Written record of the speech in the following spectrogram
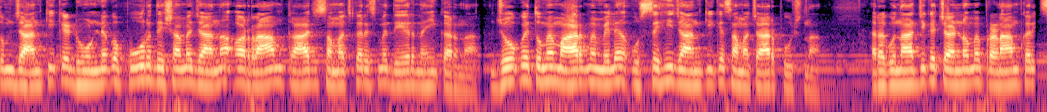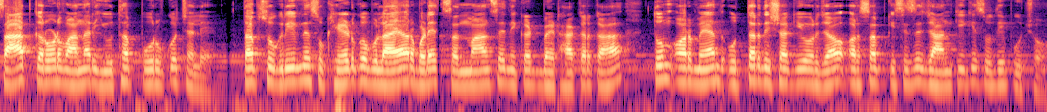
तुम जानकी के ढूँढने को पूर्व दिशा में जाना और राम काज समझकर इसमें देर नहीं करना। जो कोई तुम्हें मार्ग में मिले, उससे ही जानकी के समाचार पूछना। रघुनाथ जी के चरणों में प्रणाम कर। सात करोड़ वानर यूथप पूर्व को चले। तब सुग्रीव ने सुखेड़ को बुलाया और बड़े सम्मान से निकट बैठाकर कहा, तुम और मैंद उत्तर दिशा की ओर जाओ और सब किसी से जानकी की सुधि पूछो।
